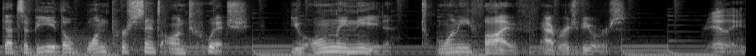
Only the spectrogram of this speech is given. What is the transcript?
that to be the 1% on Twitch, you only need 25 average viewers Really?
